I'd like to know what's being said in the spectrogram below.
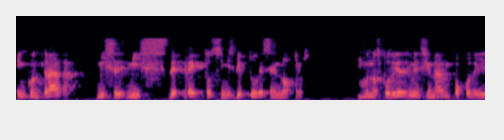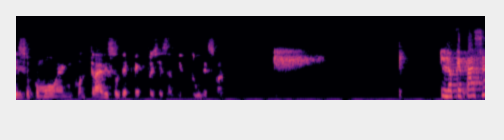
encontrar mis, mis defectos y mis virtudes en otros. ¿Nos podrías mencionar un poco de eso? ¿Cómo encontrar esos defectos y esas virtudes? Lo que pasa,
